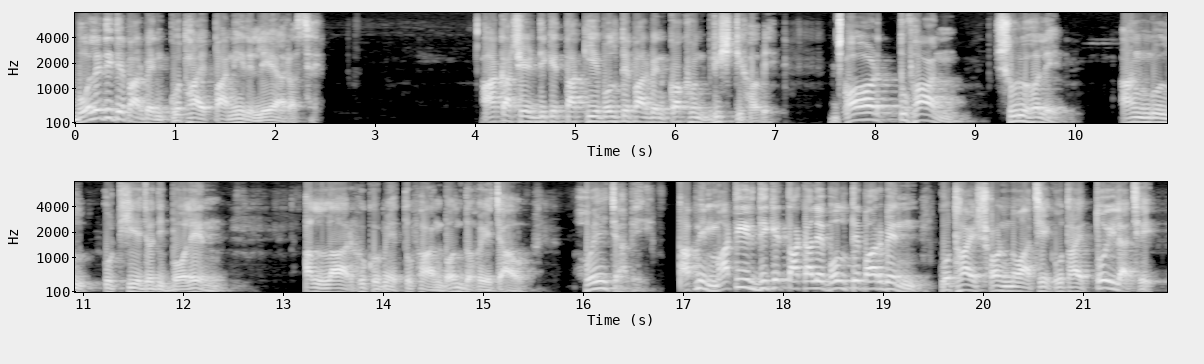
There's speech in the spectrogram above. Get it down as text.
বলে দিতে পারবেন কোথায় পানির লেয়ার আছে। আকাশের দিকে তাকিয়ে বলতে পারবেন কখন বৃষ্টি হবে। ঝড়, তুফান শুরু হলে আঙ্গুল উঠিয়ে যদি বলেন, আল্লাহর হুকুমে তুফান বন্ধ হয়ে যাও, হয়ে যাবে। আপনি মাটির দিকে তাকালে বলতে পারবেন, কোথায় স্বর্ণ আছে, কোথায় তৈল আছে?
